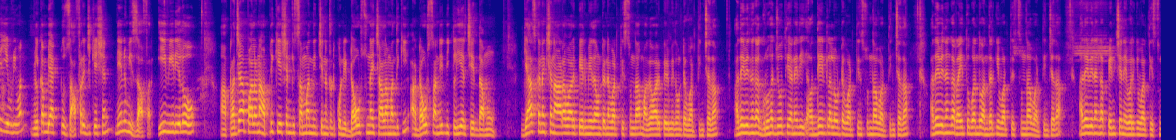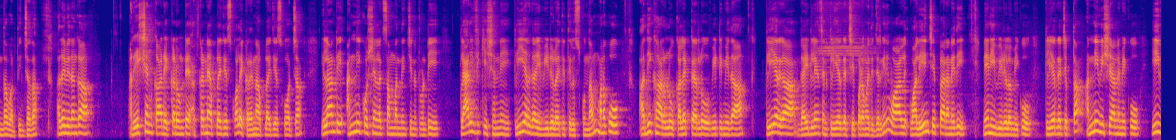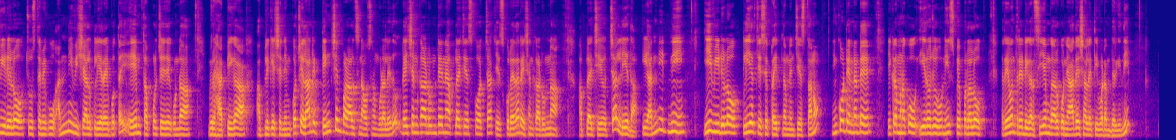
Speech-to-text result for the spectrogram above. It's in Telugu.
Everyone welcome back to Jafar education నేను మీ జాఫర్ ఈ వీడియోలో ఆ, ప్రజాపాలన అప్లికేషన్కి సంబంధించినటువంటి కొన్ని డౌట్స్ ఉన్నాయి చాలామందికి ఆ డౌట్స్ అన్నిటిని క్లియర్ చేద్దాము. గ్యాస్ కనెక్షన్ ఆడవారి పేరు మీద ఉంటేనే వర్తిస్తుందా? మగవారి పేరు మీద ఉంటే వర్తించదా? అదేవిధంగా గృహజ్యోతి అనేది అద్దె ఇంట్లలో ఉంటే వర్తిస్తుందా? వర్తించదా? అదేవిధంగా రైతు బంధు అందరికీ వర్తిస్తుందా? వర్తించదా? అదేవిధంగా పెన్షన్ ఎవరికి వర్తిస్తుందా? వర్తించదా? అదేవిధంగా రేషన్ కార్డ్ ఎక్కడ ఉంటే అక్కడనే అప్లై చేసుకోవాలా? ఎక్కడైనా అప్లై చేసుకోవచ్చా? ఇలాంటి అన్ని క్వశ్చన్లకు సంబంధించినటువంటి క్లారిఫికేషన్ని క్లియర్గా ఈ వీడియోలో అయితే తెలుసుకుందాం. మనకు అధికారులు కలెక్టర్లు వీటి మీద క్లియర్గా గైడ్లైన్స్ అండ్ క్లియర్గా చెప్పడం అయితే జరిగింది. వాళ్ళు వాళ్ళు ఏం చెప్పారనేది నేను ఈ వీడియోలో మీకు క్లియర్గా చెప్తా. అన్ని విషయాల్ని మీకు ఈ వీడియోలో చూస్తే మీకు అన్ని విషయాలు క్లియర్ అయిపోతాయి. ఏం తప్పులు చేయకుండా మీరు హ్యాపీగా అప్లికేషన్ నింపుకోవచ్చు. ఎలాంటి టెన్షన్ పడాల్సిన అవసరం కూడా లేదు. రేషన్ కార్డు ఉంటేనే అప్లై చేసుకోవచ్చా? చేసుకోలేదా? రేషన్ కార్డు ఉన్నా అప్లై చేయవచ్చా లేదా? ఈ అన్నిటినీ ఈ వీడియోలో క్లియర్ చేసే ప్రయత్నం నేను చేస్తాను. ఇంకోటి ఏంటంటే ఇక్కడ మనకు ఈరోజు న్యూస్ పేపర్లలో రేవంత్ రెడ్డి గారు సీఎం గారు కొన్ని ఆదేశాలు అయితే ఇవ్వడం జరిగింది.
